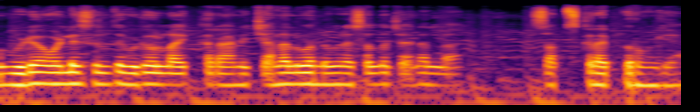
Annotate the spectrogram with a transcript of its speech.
व्हिडिओ आवडले असेल तर व्हिडिओ लाईक करा आणि चॅनलवर नवीन असेल तर चॅनलला सबस्क्राईब करून घ्या.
